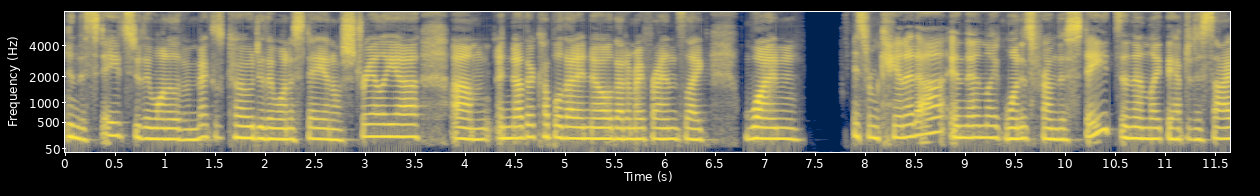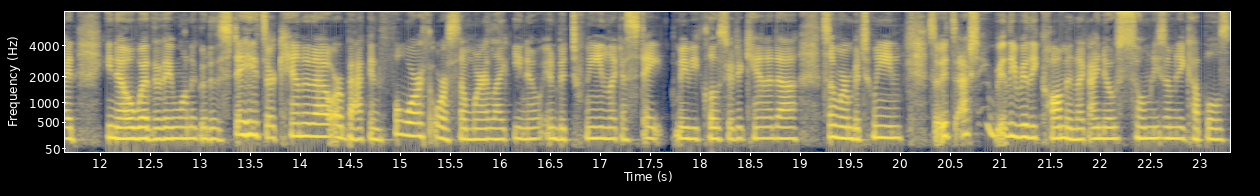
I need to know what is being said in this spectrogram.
in the States? Do they want to live in Mexico? Do they want to stay in Australia? Um, another couple that I know that are my friends, like one is from Canada and then like one is from the States. And then like they have to decide, you know, whether they want to go to the States or Canada or back and forth or somewhere like, you know, in between, like a state maybe closer to Canada, somewhere in between. So it's actually really, really common. Like I know so many, so many couples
